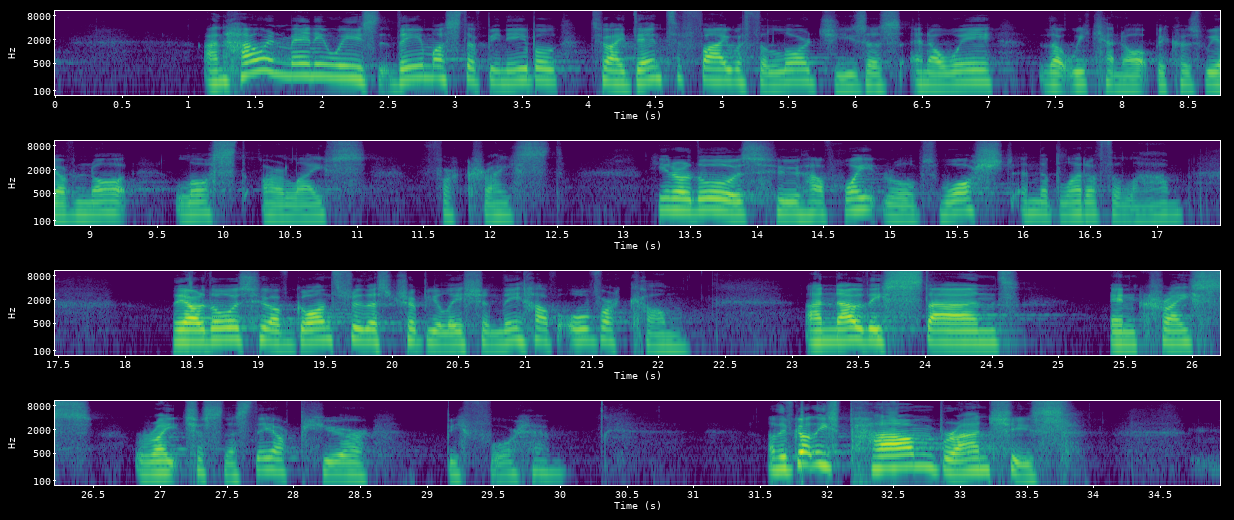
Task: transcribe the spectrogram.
and how, in many ways, they must have been able to identify with the Lord Jesus in a way that we cannot because we have not lost our lives for Christ. Here are those who have white robes washed in the blood of the Lamb. They are those who have gone through this tribulation. They have overcome. And now they stand in Christ's righteousness. They are pure before Him. And they've got these palm branches.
